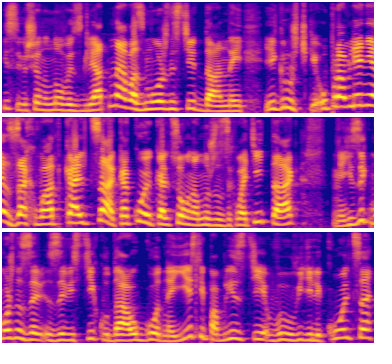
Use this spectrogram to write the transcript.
и совершенно новый взгляд на возможности данной игрушечки. Управление, захват кольца. Какое кольцо нам нужно захватить? Так, язык можно за завести куда угодно. Если поблизости вы увидели кольца,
